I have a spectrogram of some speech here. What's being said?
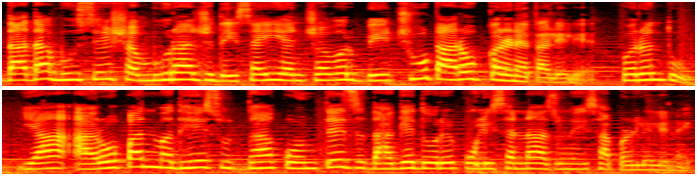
दादा भुसे शंभूराज देसाई यांच्यावर बेछूट आरोप करण्यात आलेले आहेत. परंतु या आरोपांमध्ये सुद्धा कोणतेच धागेदोरे पोलिसांना अजूनही सापडलेले नाहीत.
